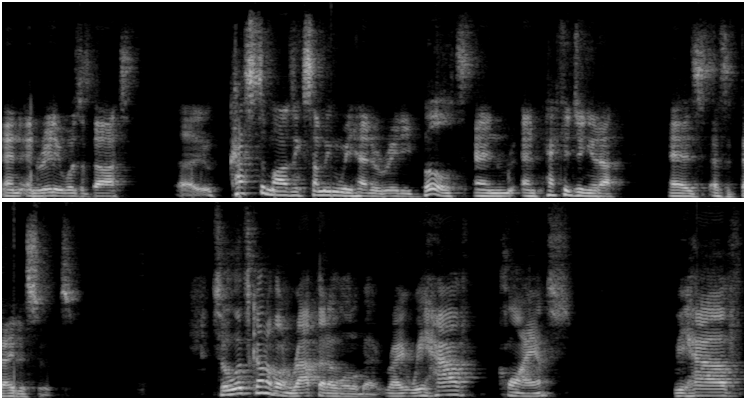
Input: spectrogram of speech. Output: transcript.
and and really was about uh, customizing something we had already built and and packaging it up as as a data service. So let's kind of unwrap that a little bit, right? We have clients, we have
